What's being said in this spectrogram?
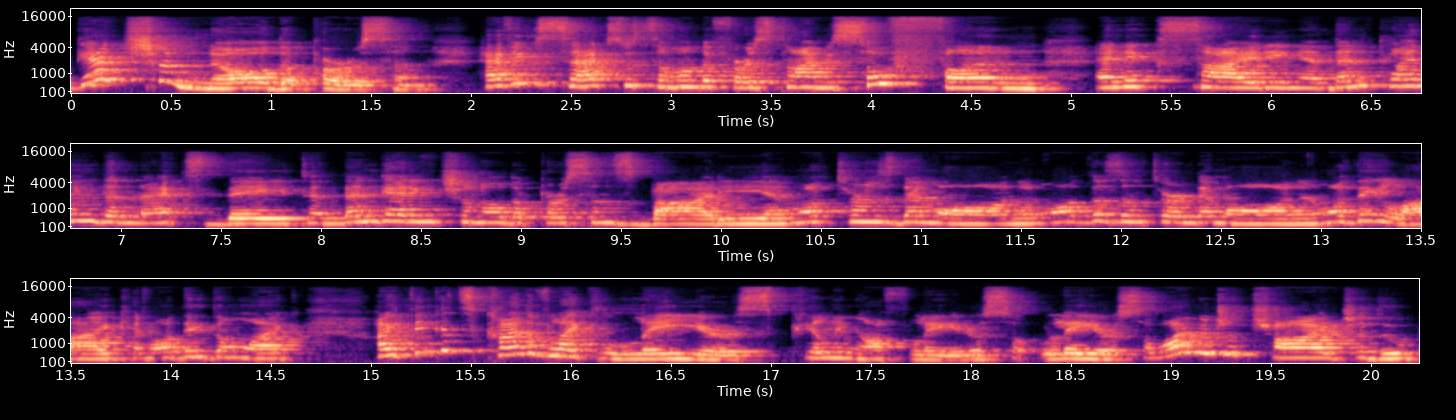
get to know the person. Having sex with someone the first time is so fun and exciting, and then planning the next date, and then getting to know the person's body and what turns them on and what doesn't turn them on, and what they like and what they don't like. I think it's kind of like layers, peeling off layers. So, layers. So why would you try to do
